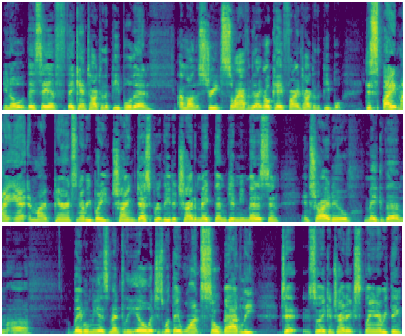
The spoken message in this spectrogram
you know, they say if they can't talk to the people, then I'm on the streets. So I have to be like, okay, fine, talk to the people. Despite my aunt and my parents and everybody trying desperately to try to make them give me medicine and try to make them uh, label me as mentally ill, which is what they want so badly to so they can try to explain everything.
